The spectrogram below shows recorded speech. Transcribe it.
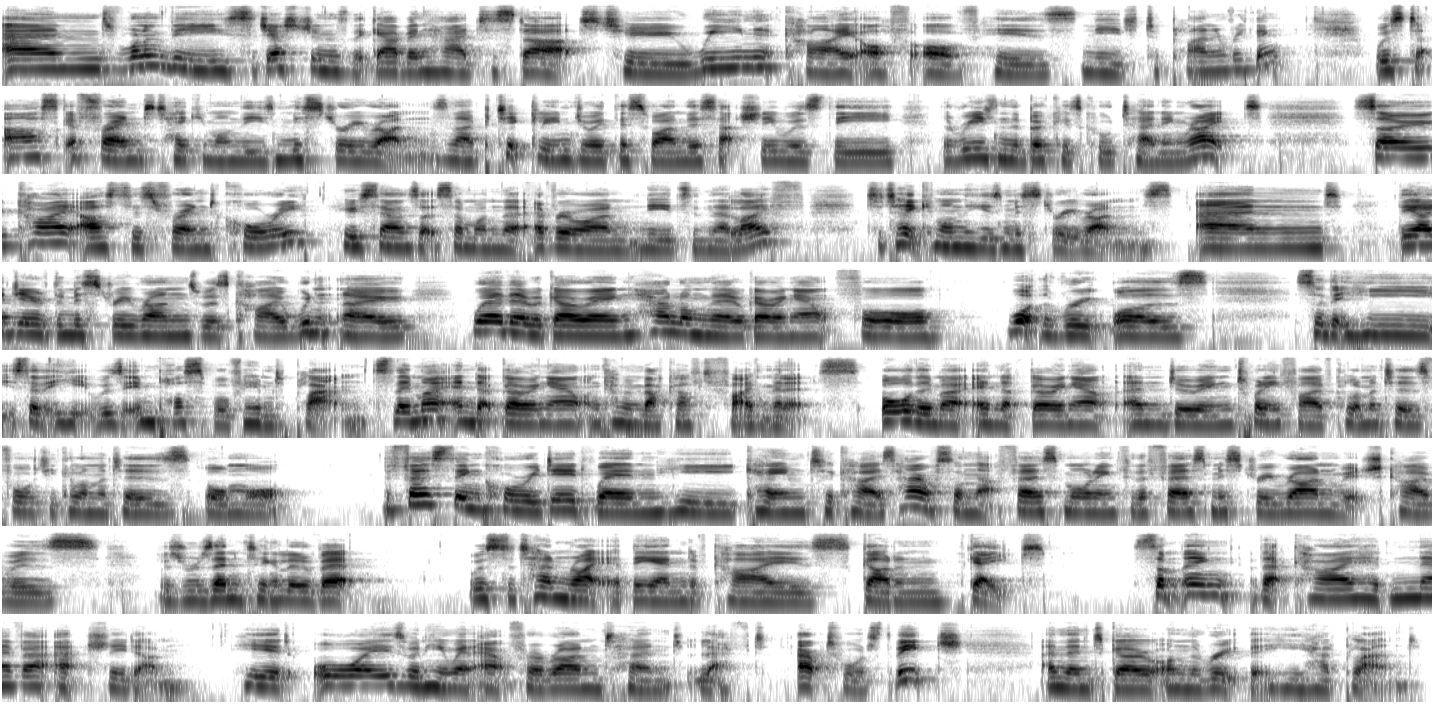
And one of the suggestions that Gavin had to start to wean Kai off of his need to plan everything was to ask a friend to take him on these mystery runs. And I particularly enjoyed this one. This actually was the, the reason the book is called Turning Right. So Kai asked his friend Corey, who sounds like someone that everyone needs in their life, to take him on these mystery runs. And the idea of the mystery runs was Kai wouldn't know where they were going, how long they were going out for, what the route was so that he so that he, it was impossible for him to plan. So they might end up going out and coming back after five minutes, or they might end up going out and doing 25 kilometers, 40 kilometers, or more. The first thing Corey did when he came to Kai's house on that first morning for the first mystery run, which Kai was was resenting a little bit, was to turn right at the end of Kai's garden gate. Something that Kai had never actually done. He had always, when he went out for a run, turned left out towards the beach and then to go on the route that he had planned.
